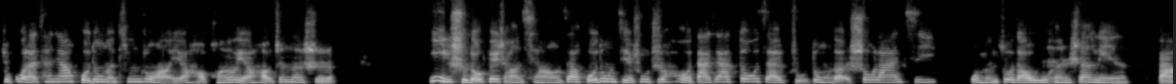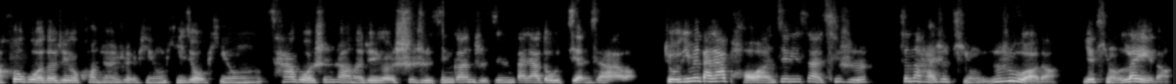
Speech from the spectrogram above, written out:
就过来参加活动的听众啊也好，朋友也好，真的是意识都非常强。在活动结束之后，大家都在主动的收垃圾。我们做到无痕山林，把喝过的这个矿泉水瓶、啤酒瓶、擦过身上的这个湿纸巾、干纸巾，大家都捡起来了。就因为大家跑完接力赛，其实真的还是挺热的，也挺累的，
